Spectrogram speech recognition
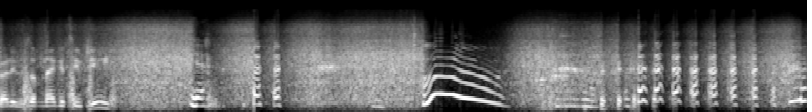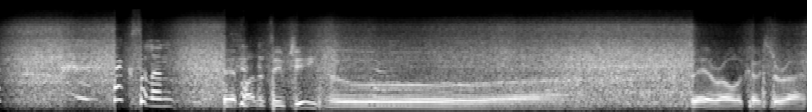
Ready for some negative G? Yeah. Woo! Excellent. Yeah, positive G. Oh. They're a roller coaster ride.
